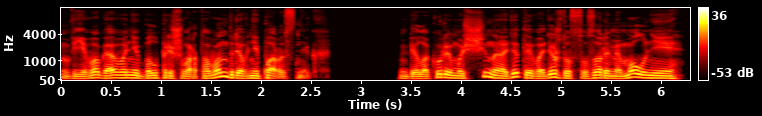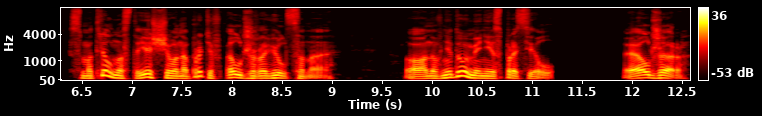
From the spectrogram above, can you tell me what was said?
В его гавани был пришвартован древний парусник. Белокурый мужчина, одетый в одежду с узорами молнии, смотрел настоящего напротив Элджера Вилсона. Он в недоумении спросил. «Элджер,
